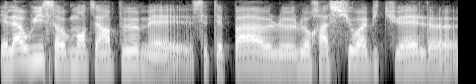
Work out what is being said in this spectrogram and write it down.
et là, oui, ça augmentait un peu, mais c'était pas le, le, ratio habituel euh,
